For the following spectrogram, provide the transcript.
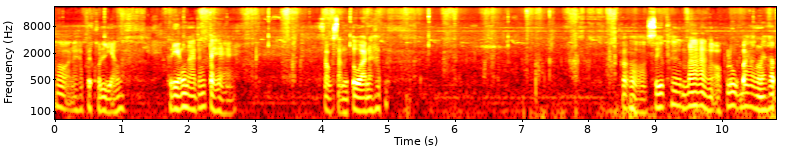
พ่อนะครับ เป็นคนเลี้ยงเลี้ยงมาตั้งแต่สองสามตัวนะครับ ก็ซื้อเพิ่มบ้างออกลูกบ้างนะครับ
